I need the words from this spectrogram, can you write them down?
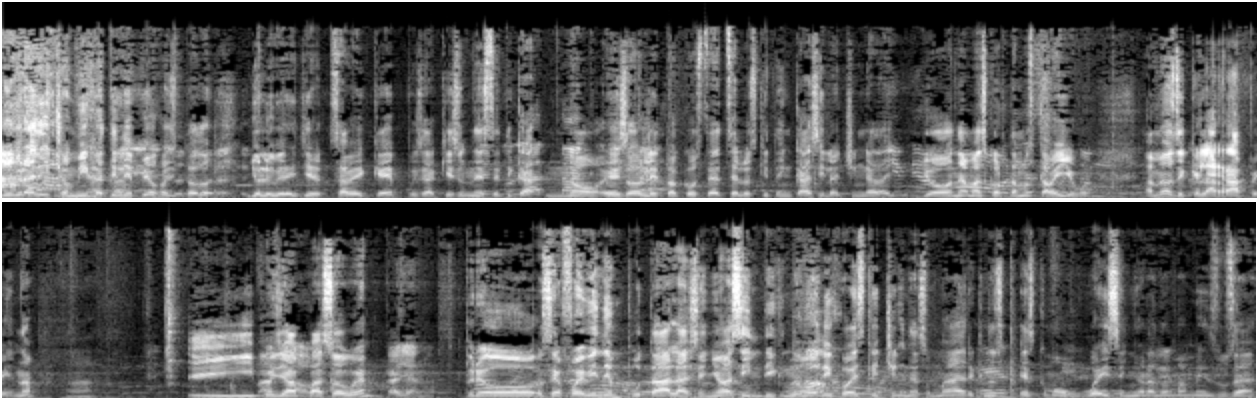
me hubiera dicho, mi hija tiene piojos y todo. Yo le hubiera dicho, ¿sabe qué? Pues aquí es una estética. No, eso le toca a usted, se los quiten casi la chingada. Yo nada más cortamos cabello, güey. A menos de que la rape, ¿no? Y pues ya pasó, güey. Cállanos. Pero se fue bien emputada la señora, se indignó, dijo, es que chinguen a su madre. Que es, como, güey, señora, no mames. O sea,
